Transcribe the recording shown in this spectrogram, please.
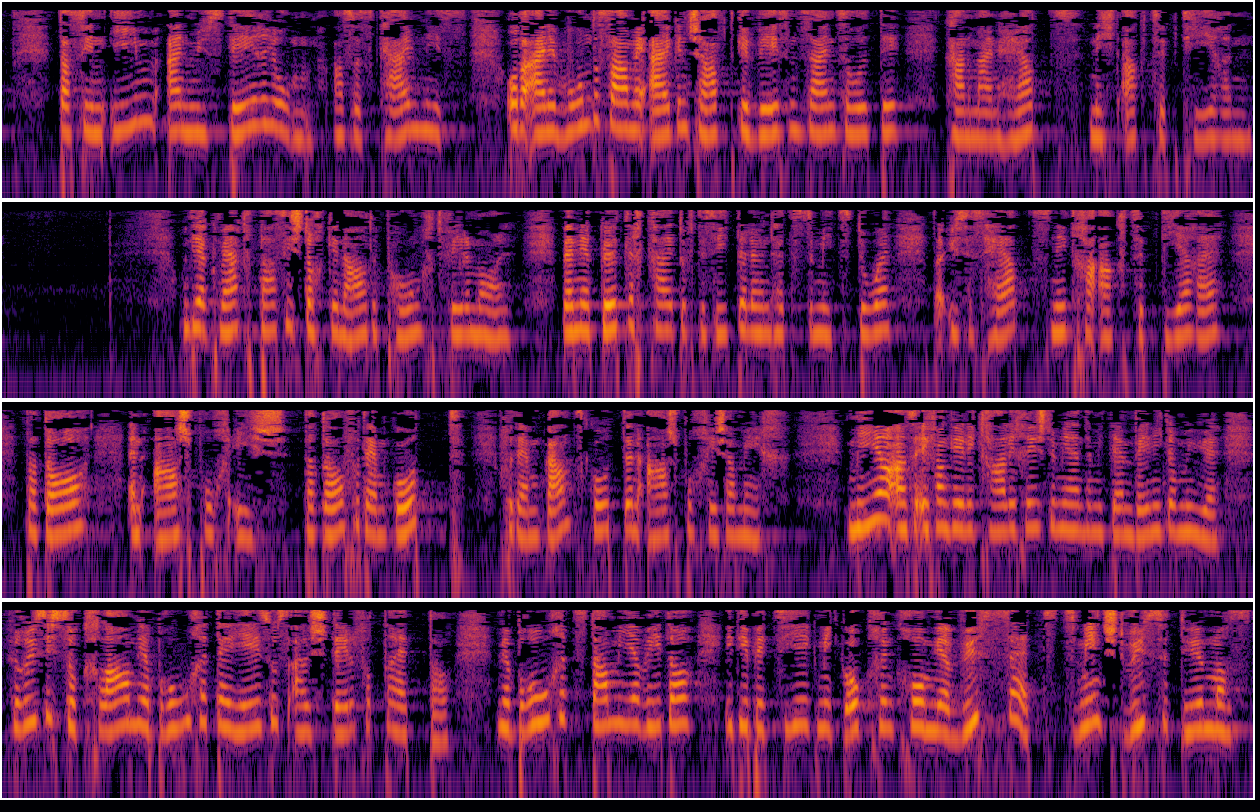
dass in ihm ein Mysterium, also das Geheimnis oder eine wundersame Eigenschaft gewesen sein sollte, kann mein Herz nicht akzeptieren. Und ich habe gemerkt, das ist doch genau der Punkt, vielmal. Wenn wir Göttlichkeit auf der Seite lassen, hat es damit zu tun, dass unser Herz nicht akzeptieren kann, dass da ein Anspruch ist. Dass da von dem Gott, von dem ganz Gott ein Anspruch ist an mich. Wir als evangelikale Christen, wir haben mit dem weniger Mühe. Für uns ist so klar, wir brauchen den Jesus als Stellvertreter. Wir brauchen es, da wir wieder in die Beziehung mit Gott kommen können. Wir wissen, zumindest wissen tun wir es,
